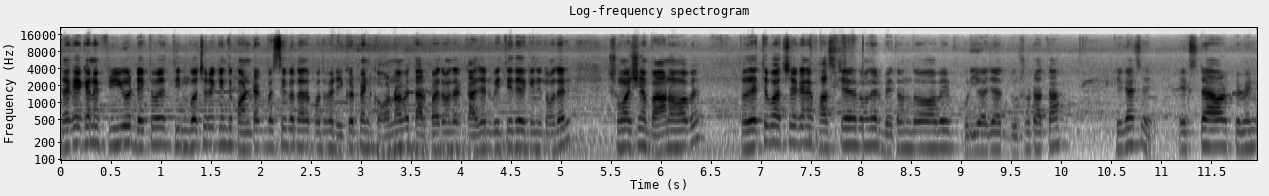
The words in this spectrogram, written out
দেখো, এখানে পিরিয়ড দেখতে পাচ্ছি, তিন বছরে কিন্তু কন্ট্রাক্ট বেসিকে তাদের প্রথমে রিক্রুটমেন্ট করানো হবে, তারপরে তোমাদের কাজের ভিত্তিতে কিন্তু তোমাদের সময়সীমা বাড়ানো হবে। তো দেখতে পাচ্ছ, এখানে ফার্স্ট ইয়ারে তোমাদের বেতন দেওয়া হবে কুড়ি হাজার দুশো টাকা, ঠিক আছে? এক্সট্রা আওয়ার পেমেন্ট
